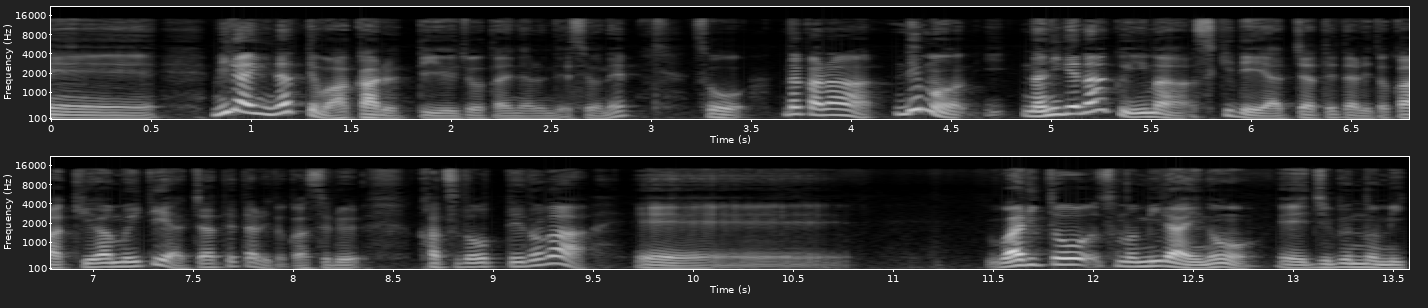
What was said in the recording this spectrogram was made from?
えー、未来になってわかるっていう状態になるんですよね。そう。だから、でも、何気なく今好きでやっちゃってたりとか、気が向いてやっちゃってたりとかする活動っていうのが、えー、割とその未来の、えー、自分の道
